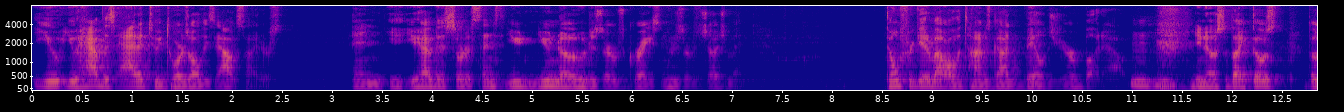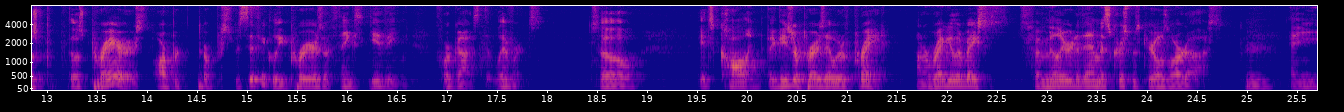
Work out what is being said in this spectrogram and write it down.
you you have this attitude towards all these outsiders, and you, you have this sort of sense that you you know who deserves grace and who deserves judgment. Don't forget about all the times God bailed your butt out Mm-hmm. you know so like those those those prayers are, are specifically prayers of thanksgiving for god's deliverance so it's calling like these are prayers they would have prayed on a regular basis familiar to them as christmas carols are to us. Mm. and you,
